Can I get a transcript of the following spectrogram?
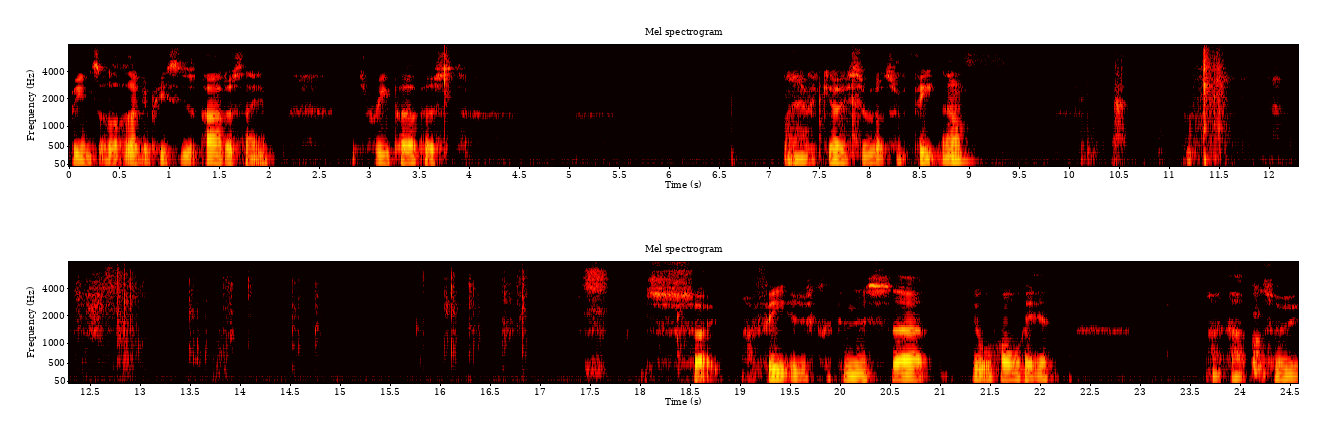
being a lot of Lego pieces are the same. It's repurposed. There we go. So we've got some feet now. So our feet are just clipping this uh, little hole here like that. So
